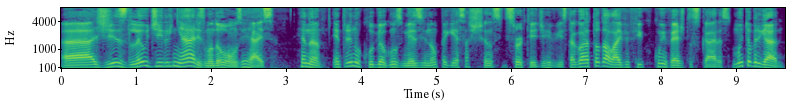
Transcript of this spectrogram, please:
Ah, Gisleu de Linhares mandou 11 reais. Renan, entrei no clube há alguns meses e não peguei essa chance de sorteio de revista. Agora toda live eu fico com inveja dos caras. Muito obrigado.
